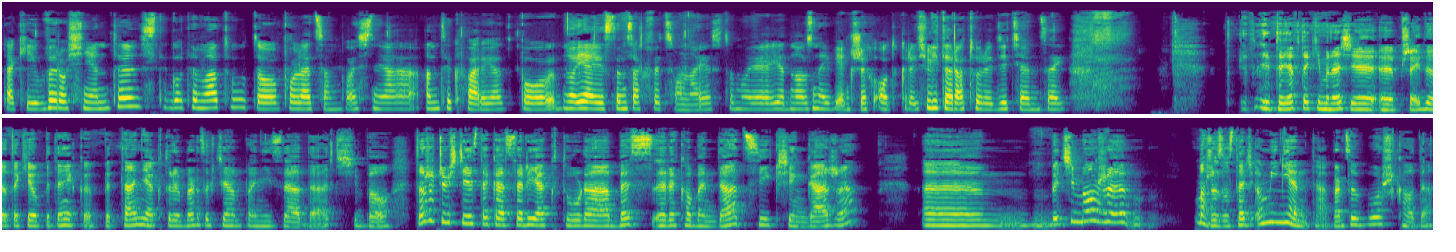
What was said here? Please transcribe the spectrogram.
taki wyrośnięty z tego tematu, to polecam właśnie antykwariat, bo no ja jestem zachwycona. Jest to moje jedno z największych odkryć literatury dziecięcej. To ja w takim razie e, przejdę do takiego pytania, pytania, które bardzo chciałam Pani zadać, bo to rzeczywiście jest taka seria, która bez rekomendacji księgarza być może może zostać ominięta. Bardzo by było szkoda.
